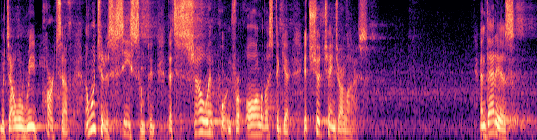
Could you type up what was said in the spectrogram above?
which I will read parts of. I want you to see something that's so important for all of us to get. It should change our lives. And that is,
